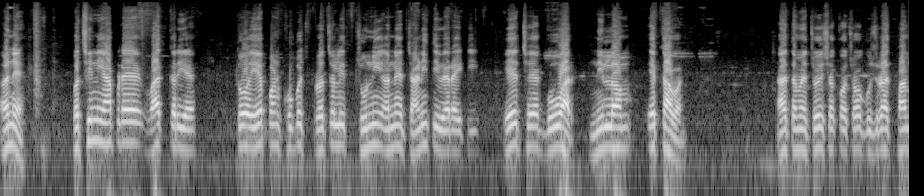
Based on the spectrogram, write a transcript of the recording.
અને પછીની આપણે વાત કરીએ, તો એ પણ ખૂબ જ પ્રચલિત, જૂની અને જાણીતી વેરાયટી એ છે ગુવાર, નીલમ એકાવન. આ તમે જોઈ શકો છો, ગુજરાત ફાર્મ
